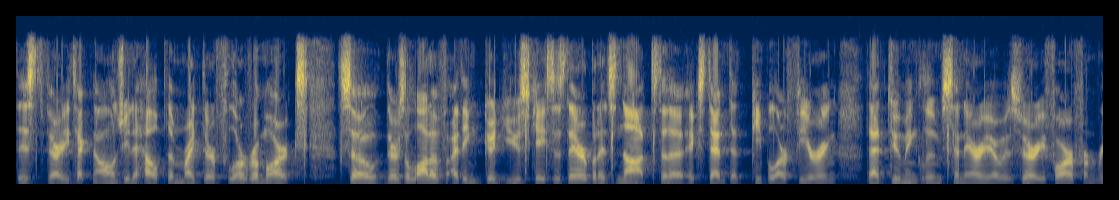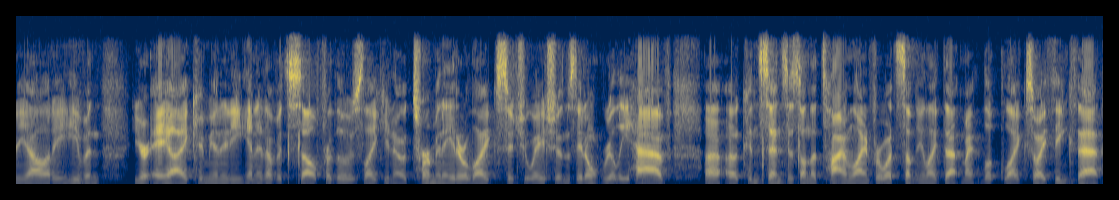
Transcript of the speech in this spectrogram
this very technology technology to help them write their floor remarks. So there's a lot of, I think, good use cases there, but it's not to the extent that people are fearing. That doom and gloom scenario is very far from reality. Even your AI community, in and of itself, for those like, you know, Terminator like situations, they don't really have a, a consensus on the timeline for what something like that might look like. So I think that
